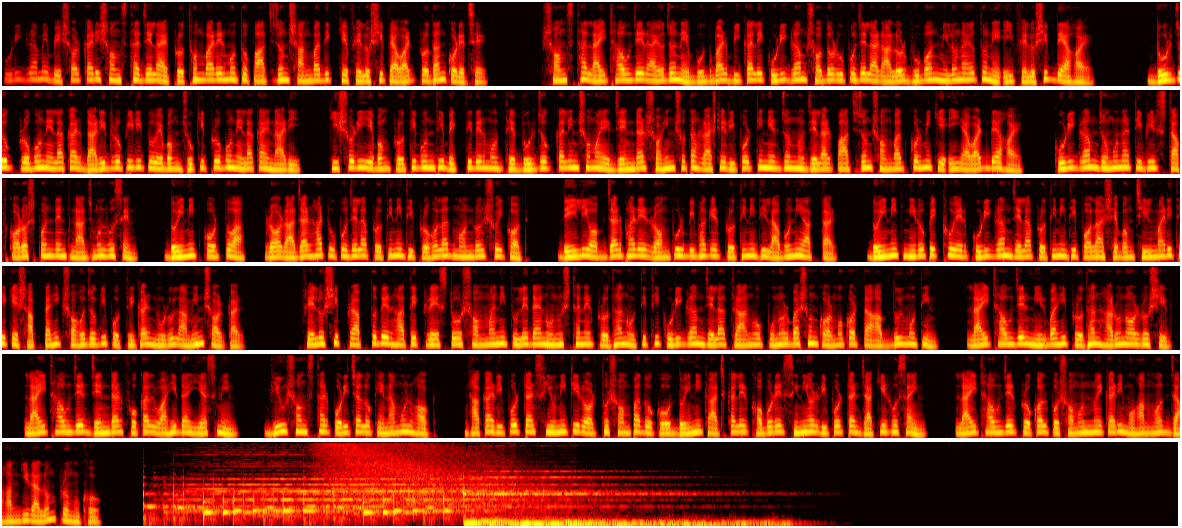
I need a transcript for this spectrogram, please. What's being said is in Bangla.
কুড়িগ্রামে বেসরকারি সংস্থা জেলায় প্রথমবারের মতো পাঁচজন সাংবাদিককে ফেলোশিপ অ্যাওয়ার্ড প্রদান করেছে। সংস্থা লাইট হাউজের আয়োজনে বুধবার বিকালে কুড়িগ্রাম সদর উপজেলার আলোর ভুবন মিলনায়তনে এই ফেলোশিপ দেয়া হয়। দুর্যোগ প্রবণ এলাকার দারিদ্রপীড়িত এবং ঝুঁকিপ্রবণ এলাকায় নারী, কিশোরী এবং প্রতিবন্ধী ব্যক্তিদের মধ্যে দুর্যোগকালীন সময়ে জেন্ডার সহিংসতা হ্রাসে রিপোর্টিংয়ের জন্য জেলার পাঁচজন সংবাদকর্মীকে এই অ্যাওয়ার্ড দেয়া হয়। কুড়িগ্রাম যমুনা টিভির স্টাফ করসপন্ডেন্ট নাজমুল হোসেন, দৈনিক কোর্তোয়া, র রাজারহাট উপজেলা প্রতিনিধি প্রহ্লাদ মণ্ডল সৈকত, ডেইলি অবজারভারের রংপুর বিভাগের প্রতিনিধি লাবণী আক্তার, দৈনিক নিরপেক্ষ এর কুড়িগ্রাম জেলা প্রতিনিধি পলাশ এবং চিলমারি থেকে সাপ্তাহিক সহযোগী পত্রিকার নুরুল আমিন সরকার। ফেলোশিপ প্রাপ্তদের হাতে ক্রেস্ট ও সম্মানী তুলে দেন অনুষ্ঠানের প্রধান অতিথি কুড়িগ্রাম জেলা ত্রাণ ও পুনর্বাসন কর্মকর্তা আব্দুল মতিন লাইট হাউজের নির্বাহী প্রধান হারুন অর রশিদ লাইট হাউজের gender focal Wahida Yasmin, view সংস্থার পরিচালক এনামুল হক, ঢাকা রিপোর্টার্স ইউনিটির অর্থ সম্পাদক ও দৈনিক আজকালের খবরের senior reporter Zakir Hossain light হাউজের প্রকল্প সমন্বয়কারী মোহাম্মদ জাহাঙ্গীর আলম প্রমুখ।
